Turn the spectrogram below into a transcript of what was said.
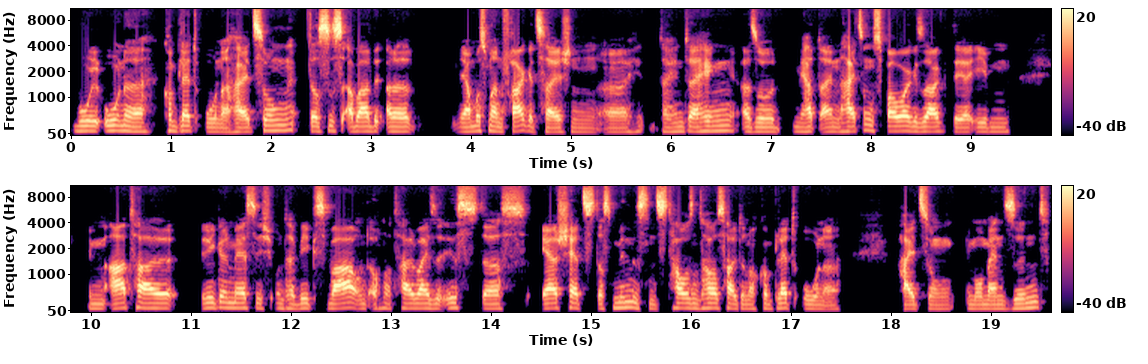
Wohl ohne, komplett ohne Heizung. Das ist aber, äh, ja, muss man ein Fragezeichen äh, dahinter hängen. Also mir hat ein Heizungsbauer gesagt, der eben im Ahrtal regelmäßig unterwegs war und auch noch teilweise ist, dass er schätzt, dass mindestens 1000 Haushalte noch komplett ohne Heizung im Moment sind.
